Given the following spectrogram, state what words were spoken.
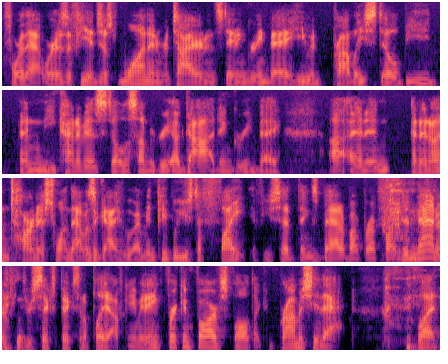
for that. Whereas if he had just won and retired and stayed in Green Bay, he would probably still be, and he kind of is still to some degree, a god in Green Bay. Uh, and, and and an untarnished one. That was a guy who I mean, people used to fight if you said things bad about Brett Favre. It didn't matter if he threw six picks in a playoff game. It ain't freaking Favre's fault. I can promise you that. But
